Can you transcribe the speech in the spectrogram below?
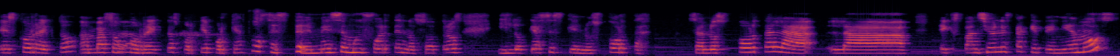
Es correcto, ambas son ah. correctas. ¿Por qué? Porque algo se estremece muy fuerte en nosotros y lo que hace es que nos corta. O sea, nos corta la, la expansión esta que teníamos.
